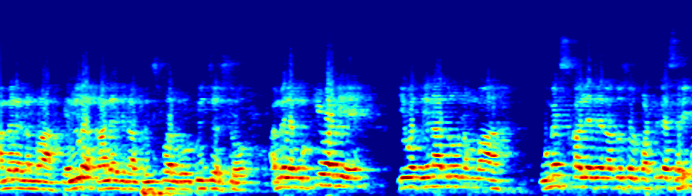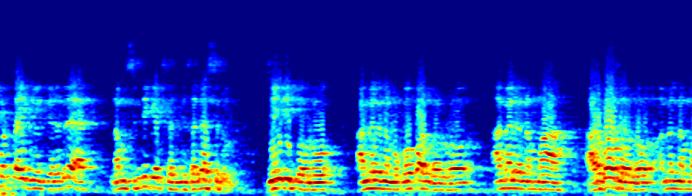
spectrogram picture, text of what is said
ಆಮೇಲೆ ನಮ್ಮ ಎಲ್ಲ ಕಾಲೇಜಿನ ಪ್ರಿನ್ಸಿಪಾಲ್ರು ಟೀಚರ್ಸು ಆಮೇಲೆ ಮುಖ್ಯವಾಗಿ ಇವತ್ತೇನಾದರೂ ನಮ್ಮ ವುಮೆನ್ಸ್ ಕಾಲೇಜ್ ಏನಾದರೂ ಸ್ವಲ್ಪ ಮಟ್ಟಿಗೆ ಸರಿ ಕೊಡ್ತಾ ಇದೀವಿ ಅಂತ ಹೇಳಿದ್ರೆ ನಮ್ಮ ಸಿಂಡಿಕೇಟ್ ಸದಸ್ಯರು, ಜೈದೀಪ್ ಅವರು, ಆಮೇಲೆ ನಮ್ಮ ಗೋಪಾಲ್ ಅವರು ಆಮೇಲೆ ನಮ್ಮ ಅರ್ಬಾಜ್ ಅವರು, ಆಮೇಲೆ ನಮ್ಮ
